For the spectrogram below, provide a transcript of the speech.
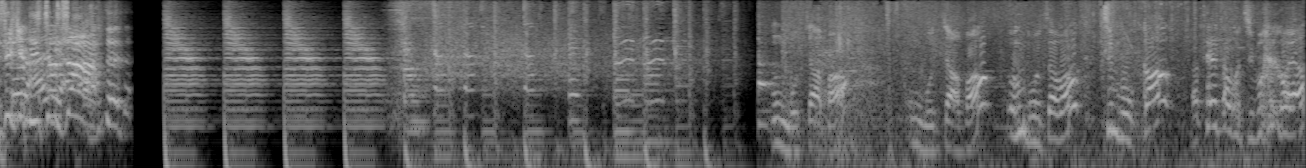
이 새끼 아니, 미쳤어! 아니, 아니, 응, 못 잡아? 응, 못 잡아? 응, 못 잡아? 집 못 가? 나 테레 타고 집갈 거야?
